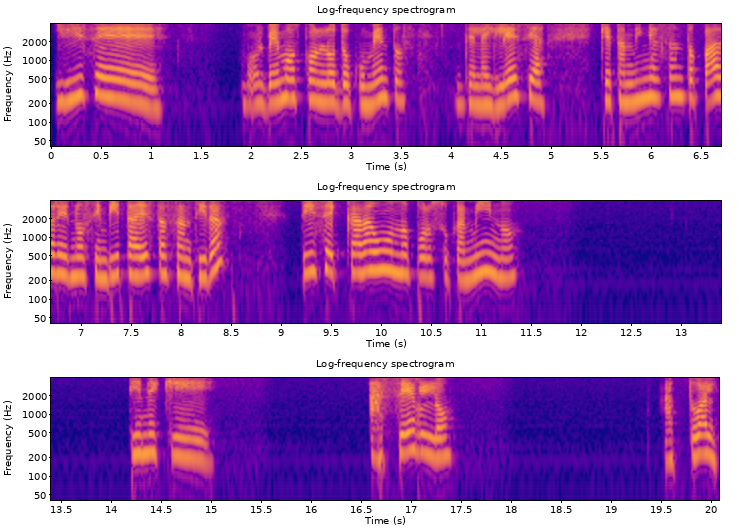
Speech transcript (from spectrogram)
Y dice, volvemos con los documentos de la iglesia, que también el Santo Padre nos invita a esta santidad. Dice, cada uno por su camino tiene que hacerlo actual.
